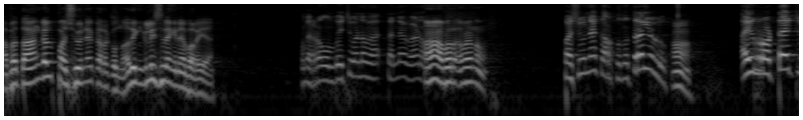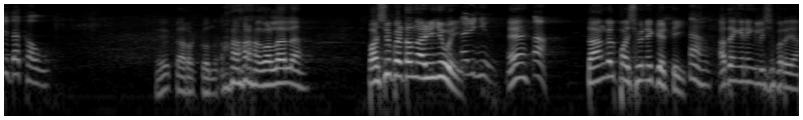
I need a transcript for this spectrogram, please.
അപ്പൊ താങ്കൾ പശുവിനെ കറക്കുന്നു. അത് ഇംഗ്ലീഷിൽ എങ്ങനെ പറയാ? ആ വേണം. പശുവിനെ കറക്കുന്നു. ഇത്രയല്ലേ ഉള്ളൂ ആ. I rotate the cow. കറക്കുന്നു. കൊള്ളല്ല പശു പെട്ടെന്ന് അഴിഞ്ഞു പോയി അഴിഞ്ഞു. ഏ? ആ. താങ്കൾ പശുവിനെ കെട്ടി. ആ. അതെങ്ങനെ ഇംഗ്ലീഷിൽ പറയാ?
